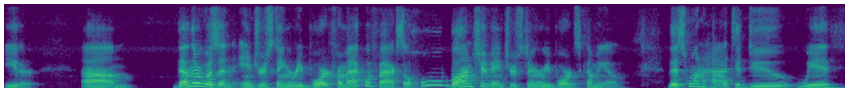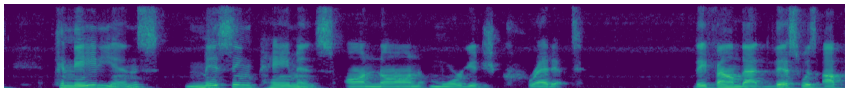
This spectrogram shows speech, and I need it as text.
either. Um, Then there was an interesting report from Equifax, a whole bunch of interesting reports coming out. This one had to do with Canadians missing payments on non mortgage credit. They found that this was up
